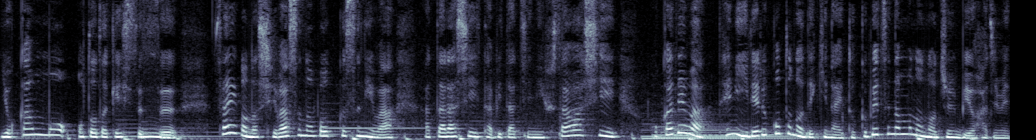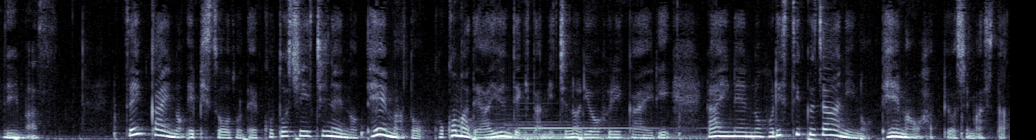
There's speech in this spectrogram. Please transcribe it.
予感もお届けしつつ、うん、最後の師走のボックスには新しい旅立ちにふさわしい他では手に入れることのできない特別なものの準備を始めています、うん、前回のエピソードで今年1年のテーマとここまで歩んできた道のりを振り返り来年のホリスティックジャーニーのテーマを発表しました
